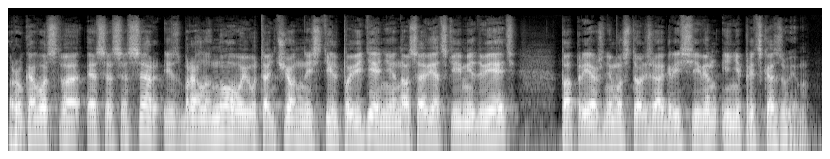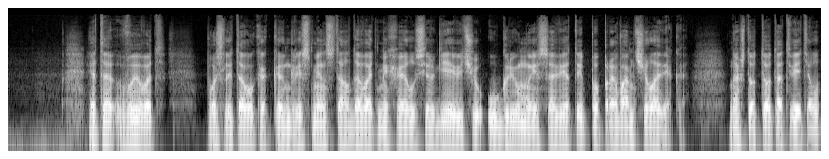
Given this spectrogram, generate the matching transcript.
Руководство СССР избрало новый утонченный стиль поведения, но советский «медведь» по-прежнему столь же агрессивен и непредсказуем. Это вывод – после того, как конгрессмен стал давать Михаилу Сергеевичу угрюмые советы по правам человека. На что тот ответил,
